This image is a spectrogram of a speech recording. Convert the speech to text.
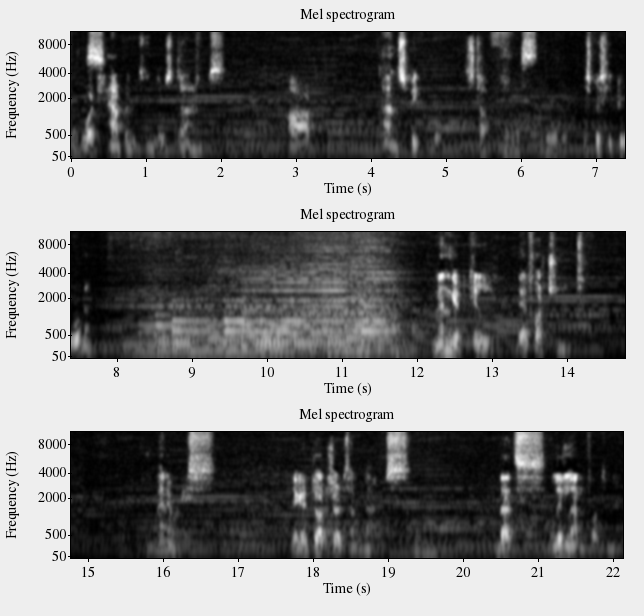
yes. What happens in those times are unspeakable stuff, Yes, really. especially to women. Men get killed, they're fortunate in many ways. They get tortured sometimes. That's a little unfortunate.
